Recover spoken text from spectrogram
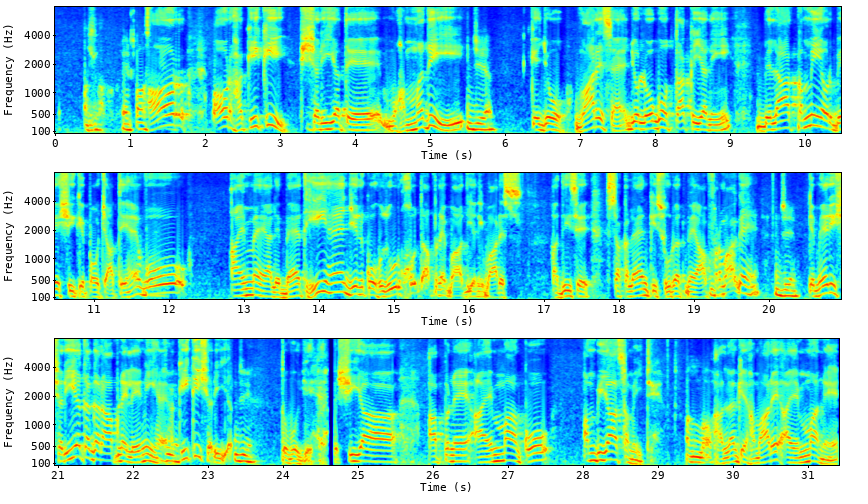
और और हकीकी शरीयत मोहम्मदी के जो वारिस हैं जो लोगों तक यानी बिला कमी और बेशी के पहुंचाते हैं वो आयम आल बैत ही हैं जिनको हुजूर खुद अपने बाद यानी वारिस हदीस सकलैन की सूरत में आप फरमा गए हैं कि मेरी शरीयत अगर आपने लेनी है हकीकी शरीयत तो वो ये है। शिया अपने आयम्मा को अम्बिया समझते हैं हालाँकि हमारे आयम्मा ने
